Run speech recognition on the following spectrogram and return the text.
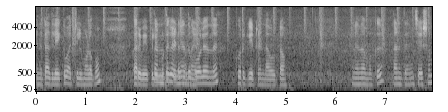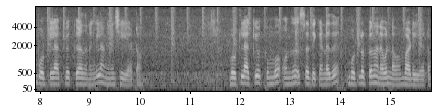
എന്നിട്ട് അതിലേക്ക് വറ്റൽമുളകും കറിവേപ്പിലയും കൂടെ കഴിഞ്ഞ് അതുപോലെ ഒന്ന് കുറുക്കിയിട്ടുണ്ടാവും കേട്ടോ. ഇനി നമുക്ക് തണുത്തതിന് ശേഷം ബോട്ടിലാക്കി വെക്കുകയാണെന്നുണ്ടെങ്കിൽ അങ്ങനെ ചെയ്യാം കേട്ടോ. ബോട്ടിലാക്കി വെക്കുമ്പോൾ ഒന്ന് ശ്രദ്ധിക്കേണ്ടത് ബോട്ടിലൊട്ടും നനവുണ്ടാവാൻ പാടില്ല കേട്ടോ.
